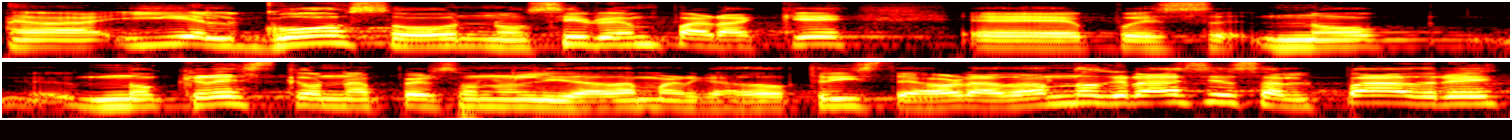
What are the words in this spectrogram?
ah, y el gozo nos sirven para que eh, pues no, no crezca una personalidad amargada o triste. Ahora, dando gracias al Padre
